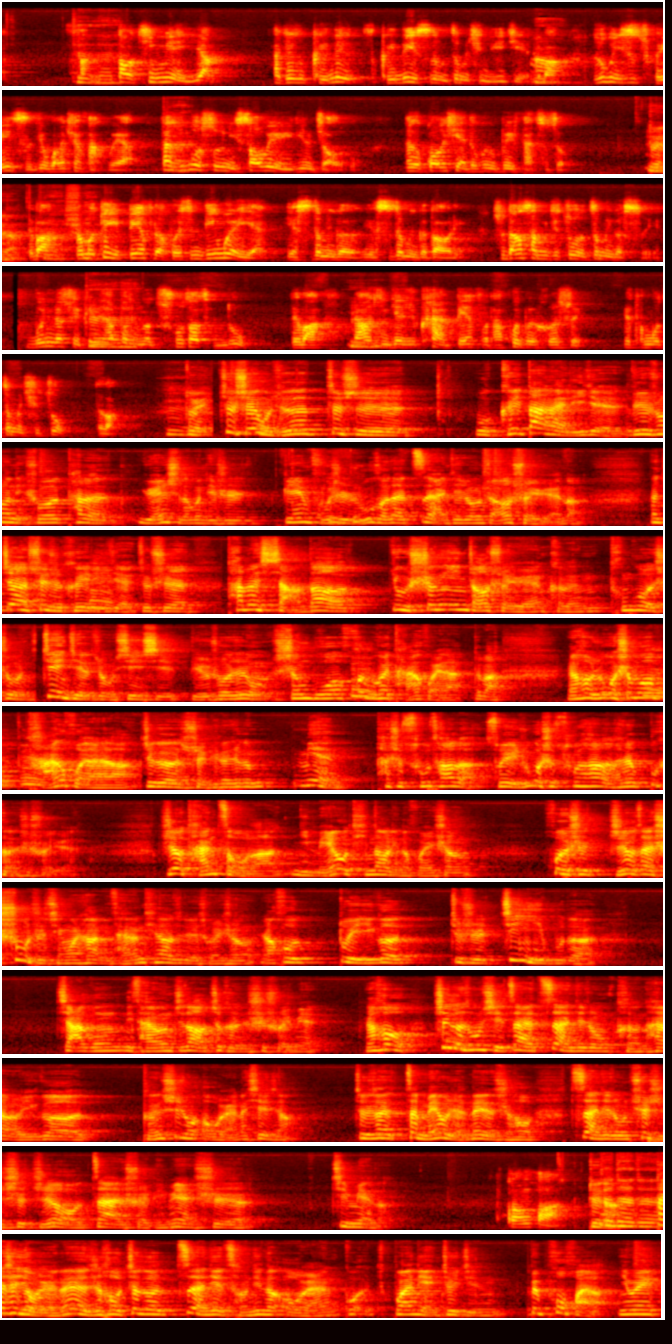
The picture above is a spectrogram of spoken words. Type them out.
到镜面一样，它就是可以类可以类似这么去理解，对吧？嗯如果你是垂直，就完全返回啊；但如果说你稍微有一定的角度，那个光线都会被反射走，对的，对吧？那么对于蝙蝠的回声定位而言，也是这么一个也是这么一个道理。所以当时他们就做了这么一个实验，模拟了水平它不同的粗糙程度，对吧？然后紧接着去看蝙蝠它会不会喝水，就通过这么去做，对吧？嗯，对，这个实验我觉得就是我可以大概理解，比如说你说它的原始的问题是蝙蝠是如何在自然界中找到水源的，那这样确实可以理解，就是他们想到用声音找水源，可能通过这种间接的这种信息，比如说这种声波会不会弹回来，对吧？然后如果声波弹回来了，这个水平的这个面它是粗糙的，所以如果是粗糙的，它就不可能是水源。只有弹走了，你没有听到你的回声，或者是只有在竖直情况下你才能听到自己的回声，然后对一个就是进一步的加工，你才能知道这可能是水面。然后这个东西在自然界中可能它有一个可能是一种偶然的现象，就是在在没有人类的时候，自然界中确实是只有在水平面是镜面的。光滑，对的，对对对但是有人类了之后，这个自然界曾经的偶然观观点就已经被破坏了，因为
